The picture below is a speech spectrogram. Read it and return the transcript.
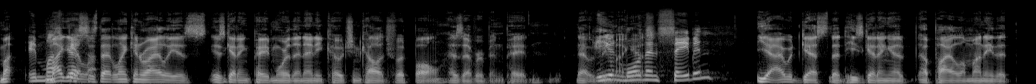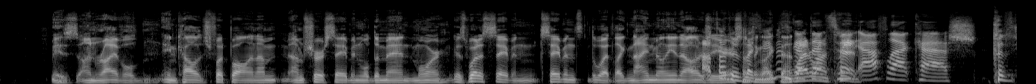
My, It must my be a guess is that Lincoln Riley is is getting paid more than any coach in college football has ever been paid. That would be even more guess. than Saban. Yeah, I would guess that he's getting a, a pile of money that is unrivaled in college football, and I'm I'm sure Saban will demand more. Because what is Saban? Saban's what like nine million dollars a year, or was like something like, that. Right got around that sweet 10. Aflac cash. Because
